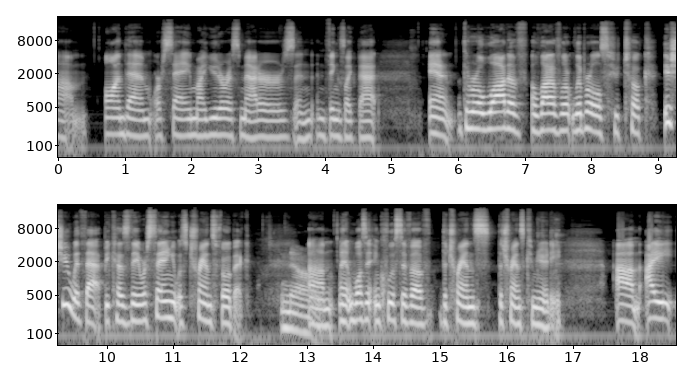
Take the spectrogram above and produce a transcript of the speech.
um, on them or saying my uterus matters and, and things like that and there were a lot of a lot of liberals who took issue with that because they were saying it was transphobic no. um, and it wasn't inclusive of the trans the trans community. Um, I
